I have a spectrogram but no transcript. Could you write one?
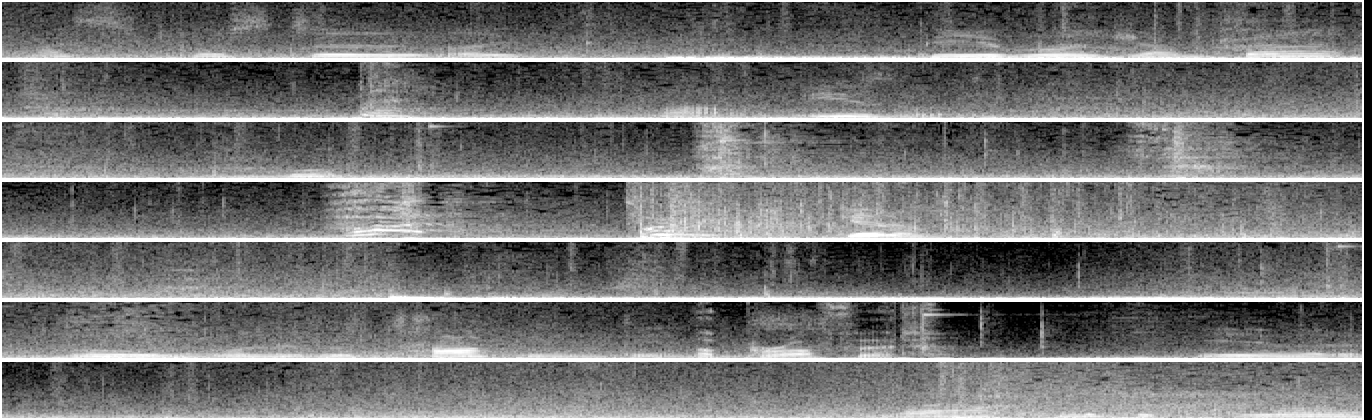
Am I supposed to, like, be able to jump that? Wow, easily. Oop. Get him. Ooh, one of the talking things. A prophet. Yeah, whatever. Laugh, look at glow.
